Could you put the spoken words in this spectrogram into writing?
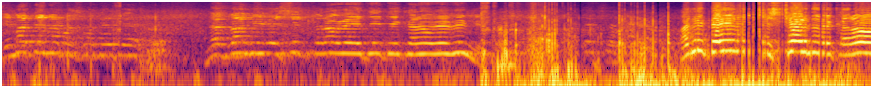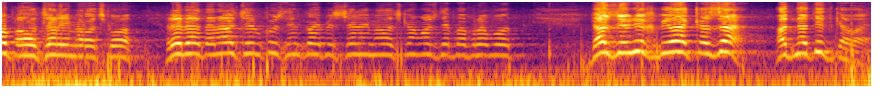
Внимательно посмотрите. Над вами висит коровье титы и коровье вымя. Они доили пещерную корову, получали молочко. Ребята, на очень вкусненькое пещерное молочко можете попробовать. Даже у них была коза, однотитковая,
